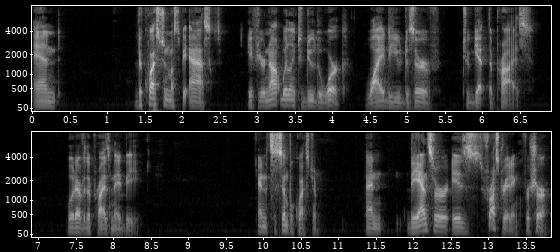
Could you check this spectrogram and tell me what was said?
And the question must be asked if you're not willing to do the work, why do you deserve to get the prize? Whatever the prize may be. And it's a simple question. And the answer is frustrating, for sure.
